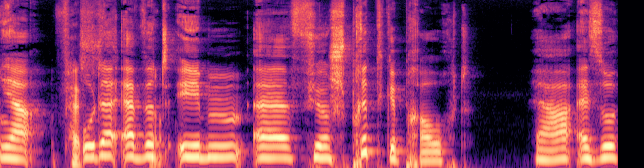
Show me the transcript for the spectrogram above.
ja, fest. Oder er wird ja. eben äh, für Sprit gebraucht. Ja, also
